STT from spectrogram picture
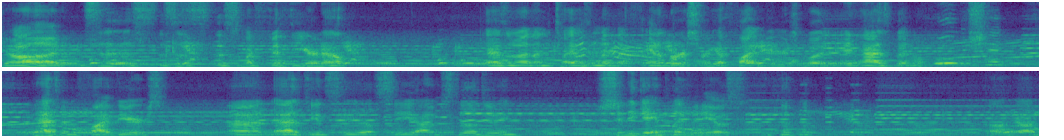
god, this is this is this is my fifth year now. It hasn't been it hasn't been my anniversary of five years, but it has been. Holy shit! It has been five years, and as you can still see, I'm still doing shitty gameplay videos. oh god.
